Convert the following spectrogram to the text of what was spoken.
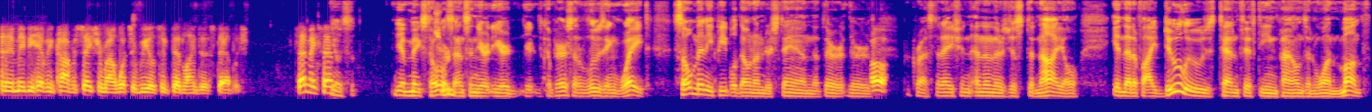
And then maybe having a conversation around what's a realistic deadline to establish. Does that make sense? You know, yeah, it makes total sure. sense. And your, your, your comparison of losing weight, so many people don't understand that they're, they're oh. procrastination. And then there's just denial in that if I do lose 10, 15 pounds in one month,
